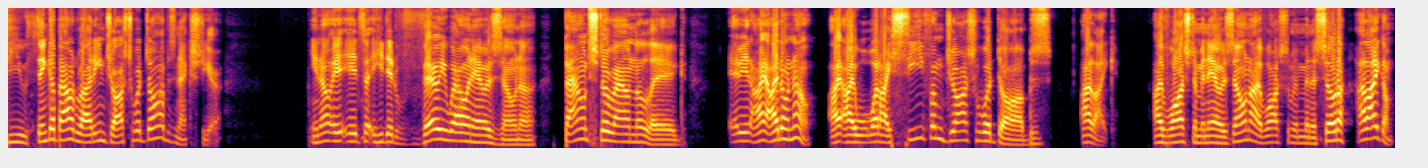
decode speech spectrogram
Do you think about riding Joshua Dobbs next year? You know, it, it's he did very well in Arizona, bounced around the league. I mean, I, I don't know. I, I what I see from Joshua Dobbs, I like. I've watched him in Arizona. I've watched him in Minnesota. I like him.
